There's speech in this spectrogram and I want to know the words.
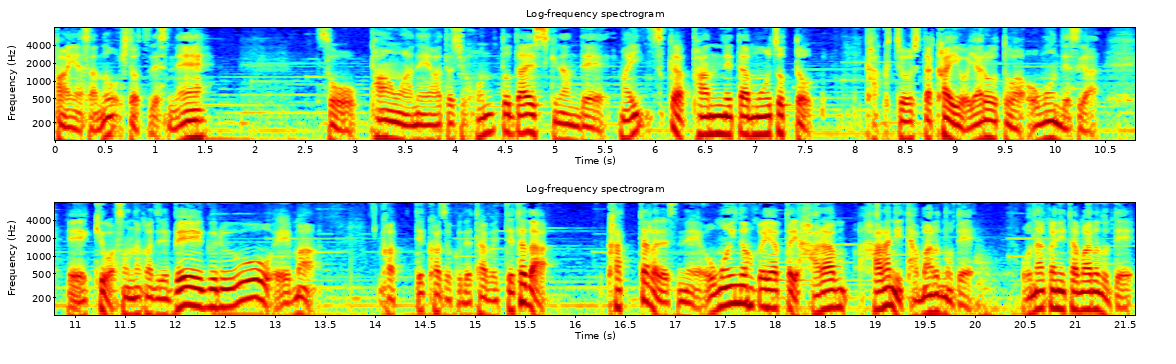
パン屋さんの一つですね。そう、パンはね、私ほんと大好きなんで、まあ、いつかパンネタもうちょっと拡張した回をやろうとは思うんですが、えー、今日はそんな感じでベーグルを、えー、まあ、買って家族で食べて、ただ、買ったらですね、思いのほかやっぱり腹、腹に溜まるので、お腹に溜まるので、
